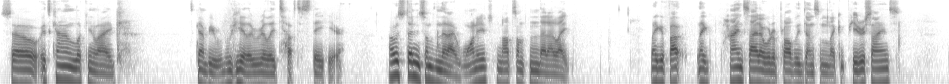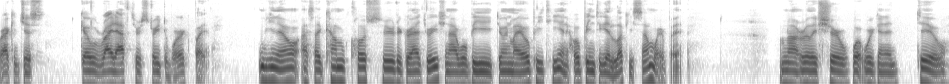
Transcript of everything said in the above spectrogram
So it's kind of looking like it's gonna be really, really tough to stay here. I was studying something that I wanted, not something that I like. Like if I like hindsight, I would have probably done some like computer science, where I could just go right after straight to work. But you know, as I come closer to graduation, I will be doing my OPT and hoping to get lucky somewhere. But I'm not really sure what we're gonna do.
